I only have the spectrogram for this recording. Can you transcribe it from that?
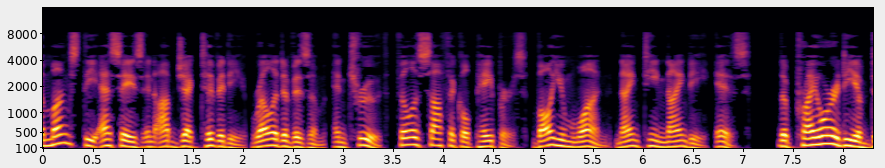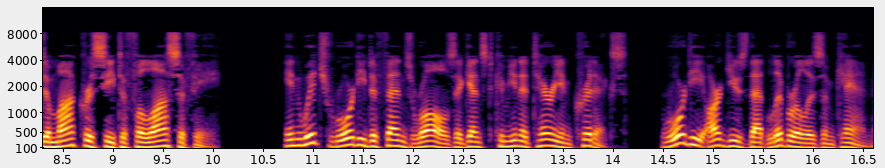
Amongst the essays in Objectivity, Relativism, and Truth, Philosophical Papers, Volume 1 1990, is The Priority of Democracy to Philosophy, in which Rorty defends Rawls against communitarian critics. Rorty argues that liberalism can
